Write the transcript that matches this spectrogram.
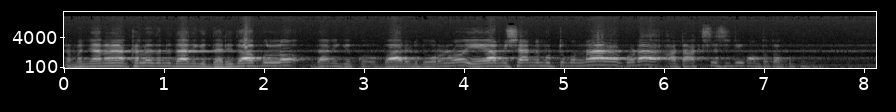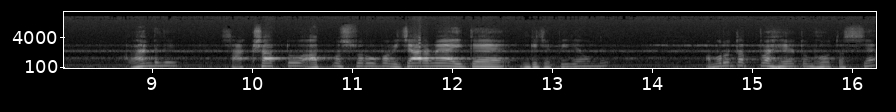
బ్రహ్మజ్ఞానమే అక్కర్లేదండి. దానికి దరిదాపుల్లో దానికి బారెడు దూరంలో ఏ అంశాన్ని ముట్టుకున్నా కూడా ఆ టాక్సిసిటీ కొంత తగ్గుతుంది. అలాంటిది సాక్షాత్తు ఆత్మస్వరూప విచారమే అయితే ఇంక చెప్పేదేముంది? అమృతత్వ హేతుభూతస్య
